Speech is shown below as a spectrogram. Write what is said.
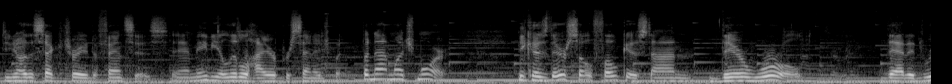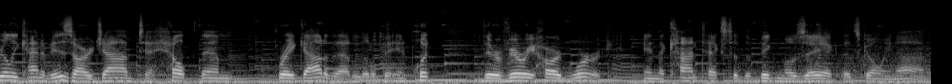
Do you know who the Secretary of Defense is? And maybe a little higher percentage, but, but not much more. Because they're so focused on their world that it really kind of is our job to help them break out of that a little bit and put their very hard work in the context of the big mosaic that's going on.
